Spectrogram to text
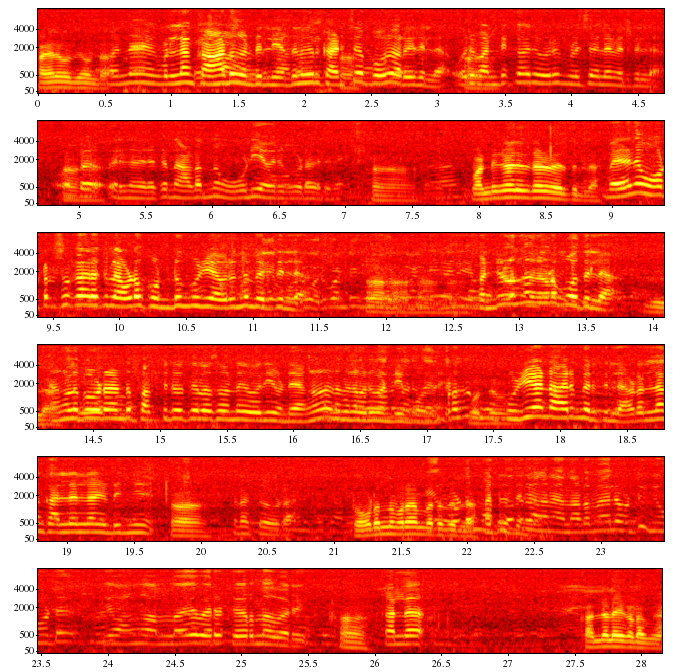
ഭയങ്കര ബുദ്ധിമുട്ടാണ് പിന്നെ എല്ലാം കാട് കണ്ടില്ലേ? എന്തെങ്കിലും കടിച്ചാൽ പോലും അറിയത്തില്ല. ഒരു വണ്ടിക്കാർ ഒരു വിളിച്ചാലേ വരത്തില്ല. ഓട്ടോ വരുന്നവരൊക്കെ നടന്ന് ഓടി അവർ കൂടെ വരുന്നത് ആ വരത്തില്ല? വരുന്ന ഓട്ടോറിക്ഷക്കാരൊക്കെ അവിടെ കൊണ്ടും കുഴി അവരൊന്നും വരത്തില്ല. വണ്ടികളൊന്നും ഇവിടെ പോകത്തില്ല. ഞങ്ങളിപ്പോൾ ഇവിടെ രണ്ട് പത്ത് ഇരുപത്തി ദിവസം കൊണ്ട് ജോലിയുണ്ട്. ഞങ്ങളാണ് ഒരു വണ്ടിയും പോകുന്നത് കുഴിയാണ്ട് ആരും വരത്തില്ല. അവിടെ എല്ലാം കല്ലെല്ലാം ഇടിഞ്ഞ് ആ. കിടക്കും ഇവിടെ. റോഡൊന്നും പറയാൻ പറ്റത്തില്ല. പറ്റത്തില്ല. നടമേലോട്ട് ഇങ്ങോട്ട് വരെ കയറുന്നത് വരെ. കല്ല് കിടക്കും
